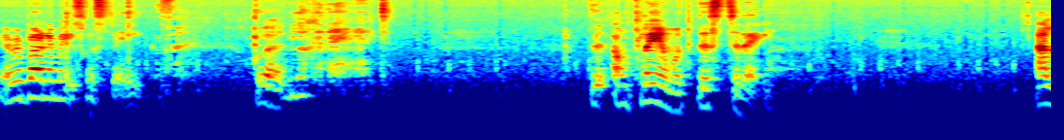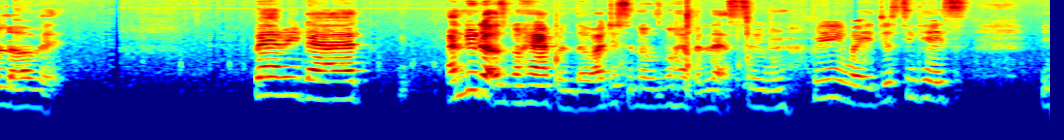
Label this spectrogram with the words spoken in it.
Everybody makes mistakes. But look at that. I'm playing with this today. I love it. Battery died. I knew that was going to happen, though. I just didn't know it was going to happen that soon. But anyway, just in case you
